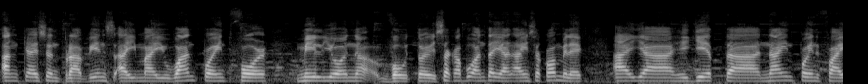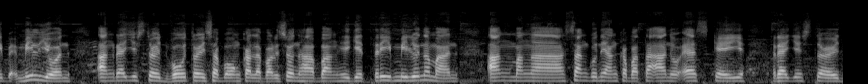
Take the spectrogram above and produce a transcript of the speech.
ang Quezon Province ay may 1.4 million voters. Sa kabuuan dayan, ayon sa COMELEC, ay uh, higit uh, 9.5 million ang registered voters sa buong Calabarzon habang higit 3 million naman ang mga sangguniang kabataan o SK registered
